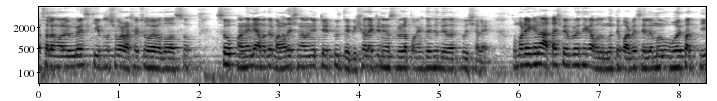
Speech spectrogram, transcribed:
আসসালামু আলাইকুম গাইস কি অবস্থা? সবার আশা করি সবাই ভালো আছো। সো ফাইনালি আমাদের বাংলাদেশ সেনাবাহিনী টেট টুতে বিশাল একটা নিউজ রোল প্রকাশিত হয়েছে দুই হাজার কুড়ি সালে। তোমরা এখানে আঠাশ ফেব্রুয়ারি থেকে আবেদন করতে পারবে, ছেলে মেয়ে, উভয় প্রার্থী,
